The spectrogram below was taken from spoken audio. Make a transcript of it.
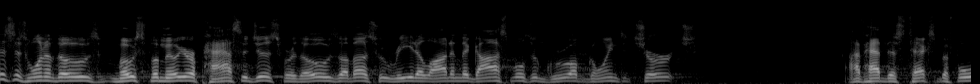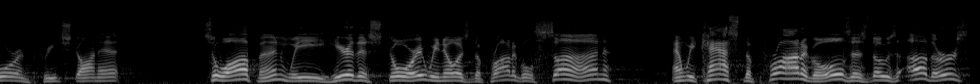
This is one of those most familiar passages for those of us who read a lot in the Gospels or grew up going to church. I've had this text before and preached on it. So often we hear this story we know as the prodigal son, and we cast the prodigals as those others,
